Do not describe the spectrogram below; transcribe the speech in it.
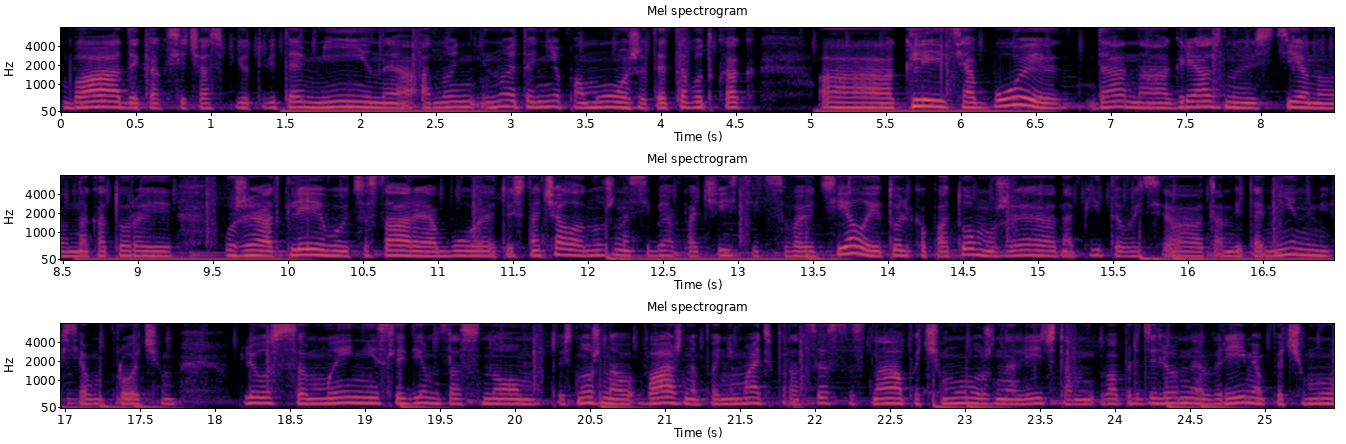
БАДы, как сейчас пьют, витамины, оно, ну, это не поможет. Это вот как а, клеить обои да, на грязную стену, на которой уже отклеиваются старые обои. То есть сначала нужно себя почистить, свое тело, и только потом уже напитывать а, там, витаминами и всем прочим. Плюс мы не следим за сном. То есть нужно важно понимать процессы сна, почему нужно лечь там в определенное время, почему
